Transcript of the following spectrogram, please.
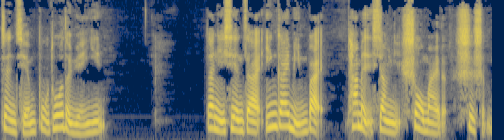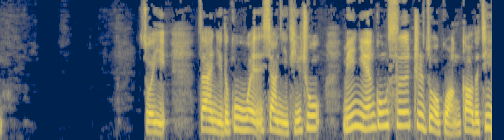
挣钱不多的原因。但你现在应该明白，他们向你售卖的是什么。所以，在你的顾问向你提出明年公司制作广告的建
